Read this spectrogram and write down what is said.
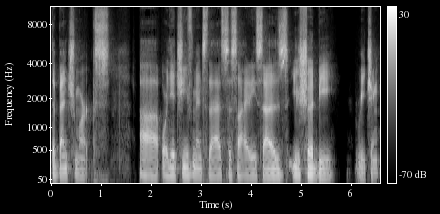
the benchmarks uh, or the achievements that society says you should be reaching.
